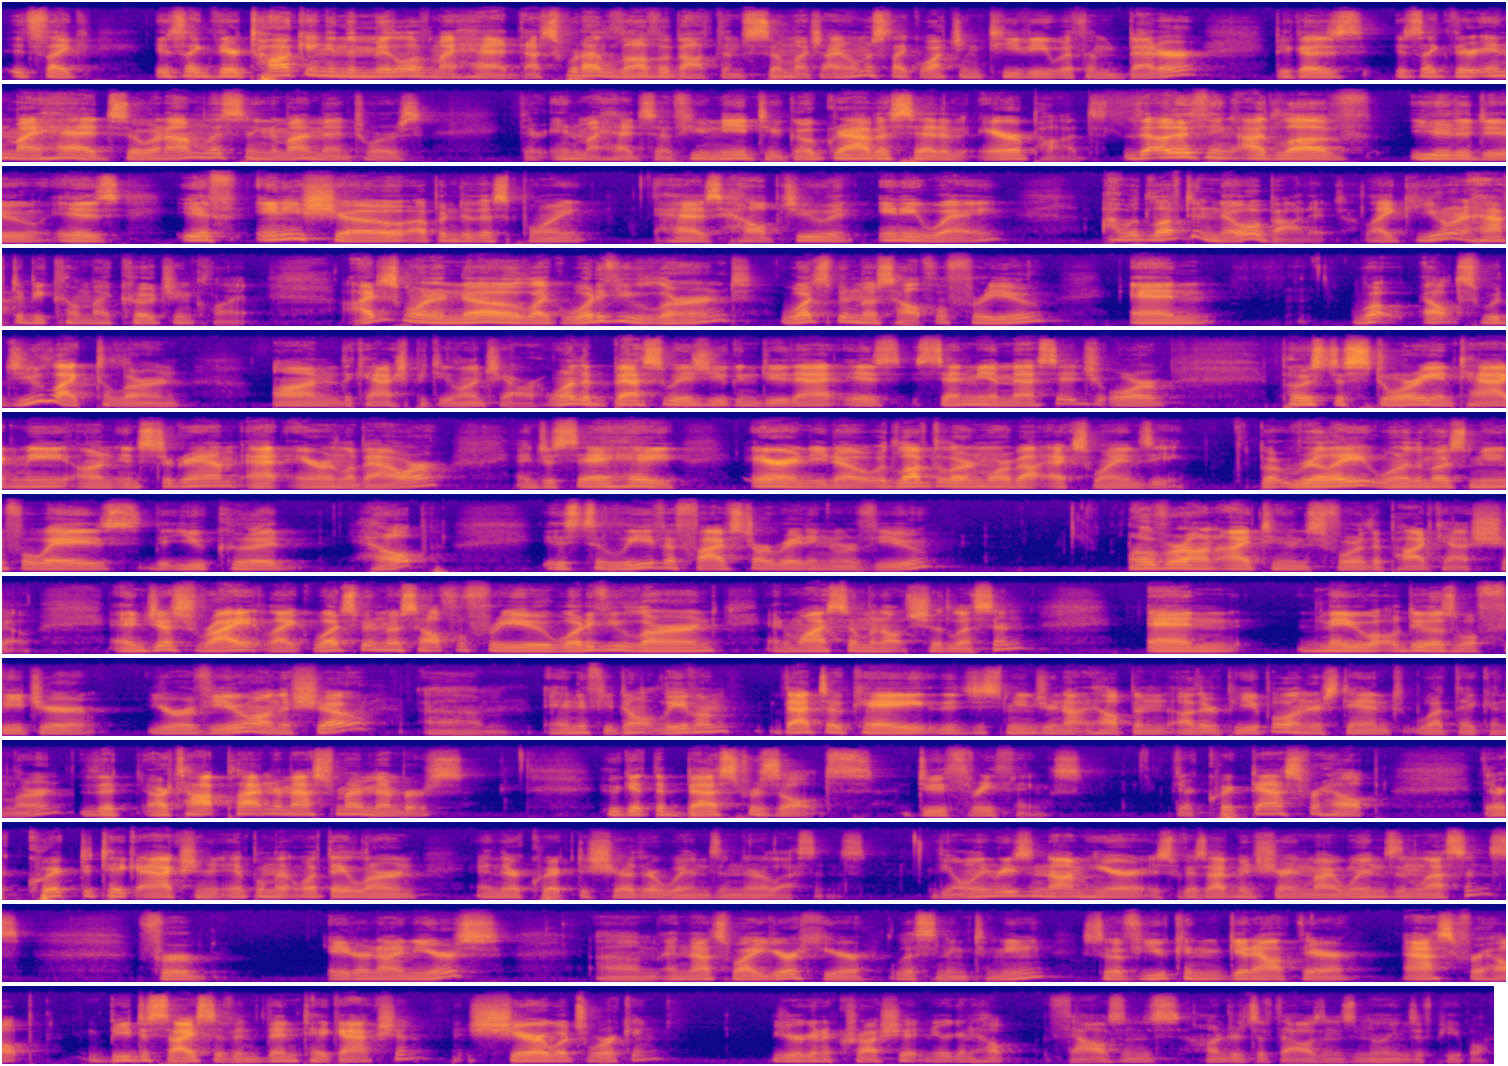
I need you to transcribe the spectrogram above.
It's like it's like they're talking in the middle of my head. That's what I love about them so much. I almost like watching TV with them better because it's like they're in my head. So when I'm listening to my mentors, they're in my head. So if you need to, go grab a set of AirPods. The other thing I'd love you to do is if any show up until this point has helped you in any way, I would love to know about it. Like you don't have to become my coaching client. I just want to know like what have you learned? What's been most helpful for you? And what else would you like to learn on the Cash PT lunch hour? One of the best ways you can do that is send me a message or post a story and tag me on Instagram at Aaron LeBauer and just say, hey, Aaron, you know, would love to learn more about X, Y, and Z. But really, one of the most meaningful ways that you could help is to leave a five star rating and review over on iTunes for the podcast show and just write like what's been most helpful for you, what have you learned, and why someone else should listen. And maybe what we'll do is we'll feature your review on the show. Um, and if you don't leave them, that's okay. It just means you're not helping other people understand what they can learn. The, our top Platinum Mastermind members who get the best results do three things they're quick to ask for help, they're quick to take action and implement what they learn, and they're quick to share their wins and their lessons. The only reason I'm here is because I've been sharing my wins and lessons for eight or nine years. Um, and that's why you're here listening to me. So if you can get out there, ask for help, be decisive, and then take action, share what's working, you're going to crush it and you're going to help thousands, hundreds of thousands, millions of people.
